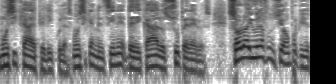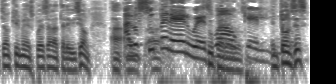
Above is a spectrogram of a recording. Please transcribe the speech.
música de películas, música en el cine dedicada a los superhéroes. Solo hay una función porque yo tengo que irme después a la televisión. A, los superhéroes. wow, qué lindo. Entonces,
